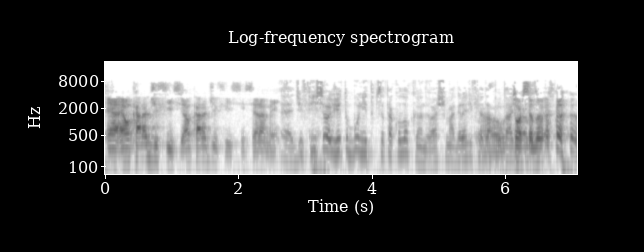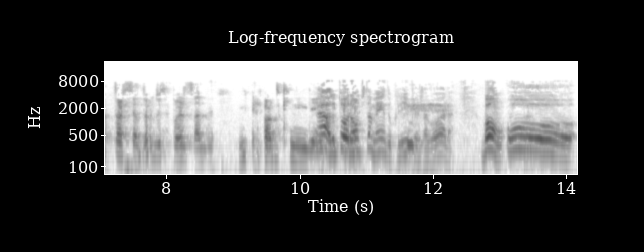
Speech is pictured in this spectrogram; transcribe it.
É, é um cara difícil, é um cara difícil, sinceramente. É, difícil é o jeito bonito que você tá colocando. Eu acho uma grande filha da ah, putagem. O torcedor, torcedor do Spurs sabe melhor do que ninguém. Ah, do Toronto também, do Clippers agora. Bom, o...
